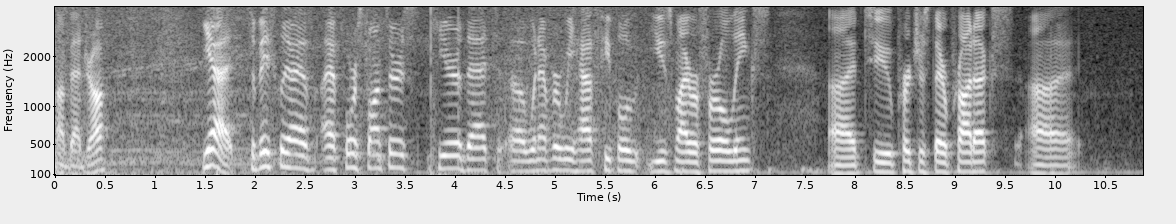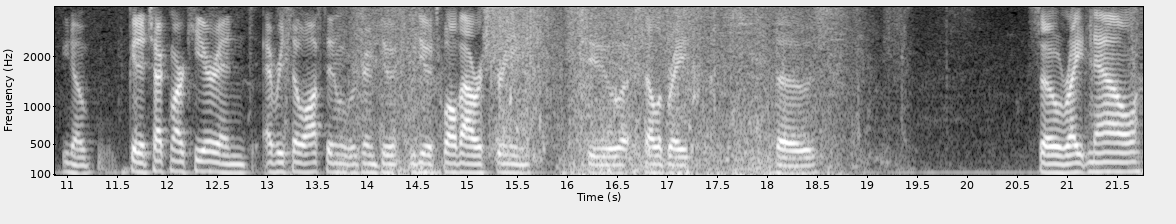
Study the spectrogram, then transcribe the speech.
Not a bad draw. Yeah, so basically I have I have four sponsors here that uh, whenever we have people use my referral links uh, to purchase their products, uh, you know, get a check mark here, and every so often we're going to do we do a 12-hour stream to celebrate those. So right now,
